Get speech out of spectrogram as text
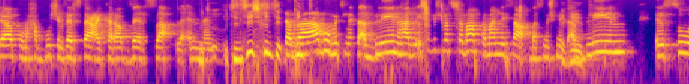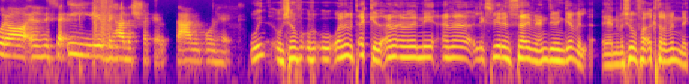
راب وما حبوش ال verse تاعي ك rap verse لا لأن وتنسيش كنت شباب. ومش متقبلين هذا الإشي. مش بس شباب كمان نساء بس مش متقبلين الصورة النسائية بهذا الشكل. تعال نقول هيك. وشوف وأنا متأكد أنا أنا لأني أنا ال experience هاي عندي من قبل يعني بشوفها أكثر منك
